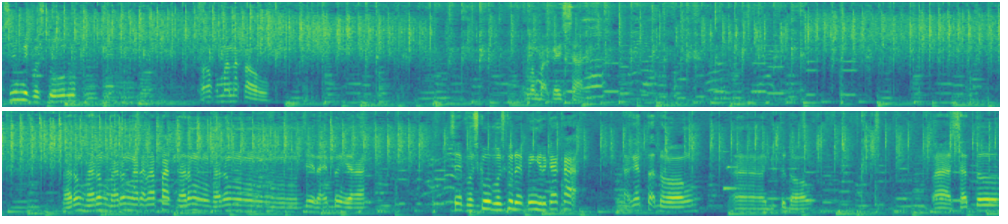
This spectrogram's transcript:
Sini bosku. Mau ke mana kau? Sama Mbak Kaisa. Bareng bareng bareng ngarep rapat bareng bareng. Sih, tak hitung ya. Si bosku, bosku dari pinggir kakak. Tak ketok dong. Nah, gitu dong. Nah, satu,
